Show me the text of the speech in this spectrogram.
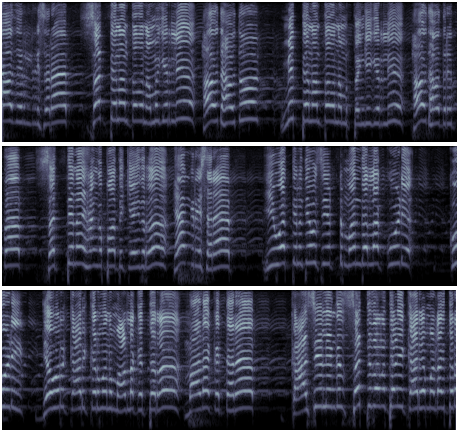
ಯಾವ್ದಿರ್ಲಿ ಸರ? ಸತ್ಯನಂತದ ನಮಗಿರ್ಲಿ. ಹೌದ್ ಹೌದು. ಮಿಥ್ಯನಂತದ ನಮ್ಮ ತಂಗಿಗಿರ್ಲಿ. ಹೌದ್ ಹೌದ್ರಿಪ್ಪ. ಸತ್ಯನ ಹೆಂಗಪ್ಪ ಅಂತ ಕೇಳಿದ್ರ? ಹೆಂಗ್ರಿ ಸರ? ಇವತ್ತಿನ ದಿವಸ ಇಟ್ಟು ಮಂದೆಲ್ಲ ಕೂಡಿ ಕೂಡಿ ದೇವರ ಕಾರ್ಯಕ್ರಮನ ಮಾಡ್ಲಕತ್ತಾರ? ಮಾಡಕತ್ತಾರ? ಕಾಶಿಲಿಂಗ ಸತ್ಯದ ಅಂತೇಳಿ ಕಾರ್ಯ ಮಾಡ್ಲಾಕತ್ತಾರ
